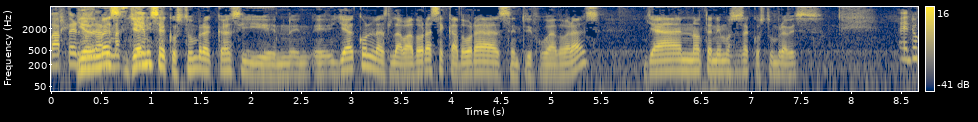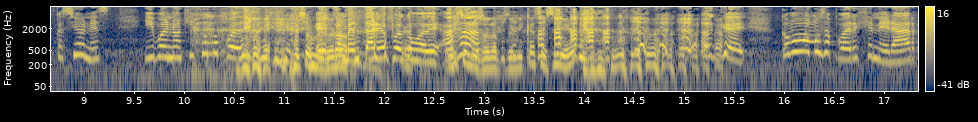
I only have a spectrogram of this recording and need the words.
va a Y perdurar además más ya tiempo. ni se acostumbra casi, en- en- eh, ya con las lavadoras, secadoras, centrifugadoras, ya no tenemos esa costumbre a veces. En ocasiones. Y bueno, aquí cómo puede... Eso el comentario fue como de... Eso Ajá. me sonó, pues en mi casa sí, ¿eh? ok, ¿cómo vamos a poder generar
